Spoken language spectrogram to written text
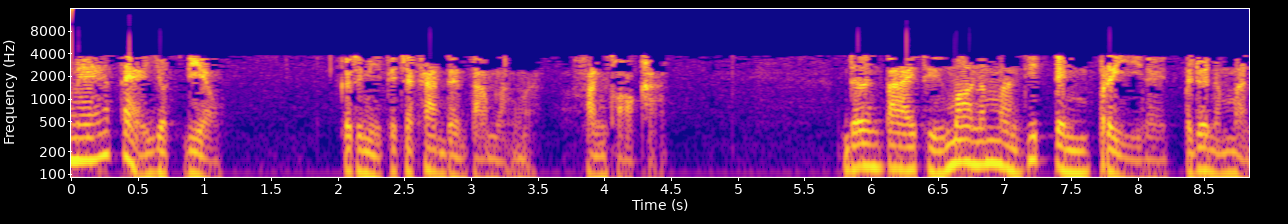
แม้แต่หยดเดียว ก็จะมีเพชฌฆาตเดินตามหลังมา ฟันคอขาด เดินไปถือหม้อน้ำมันที่เต็มปรีเลยไปด้วยน้ำมัน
